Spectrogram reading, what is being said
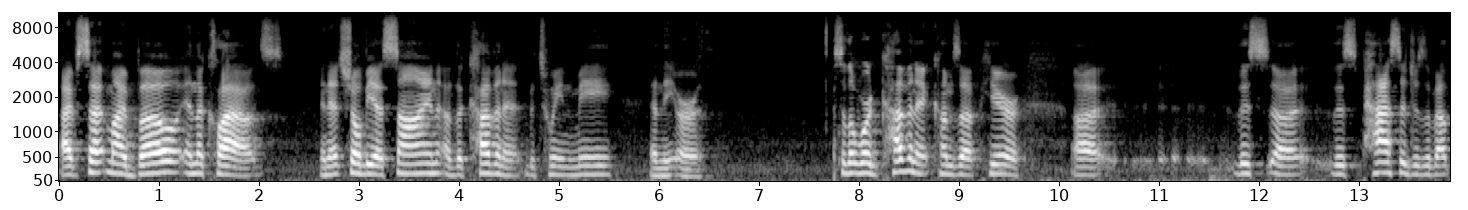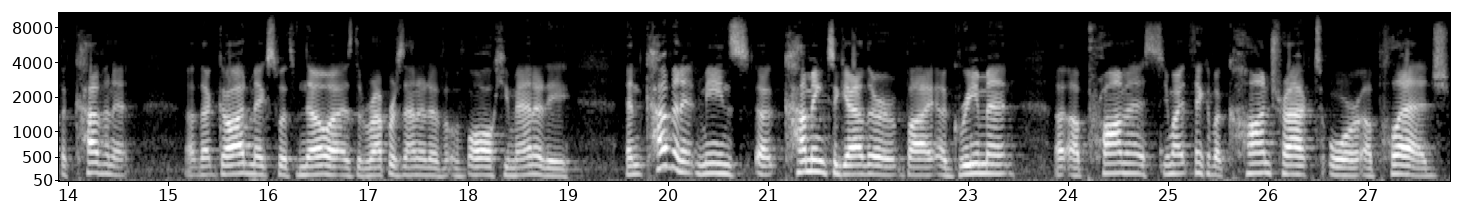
I've set my bow in the clouds, and it shall be a sign of the covenant between me and the earth. So the word covenant comes up here. Uh, this, uh, this passage is about the covenant uh, that God makes with Noah as the representative of all humanity. And covenant means uh, coming together by agreement, a, a, promise. You might think of a contract or a pledge.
